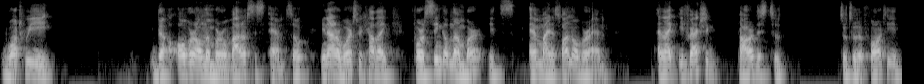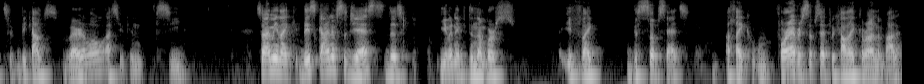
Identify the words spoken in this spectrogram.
what we, the overall number of values is m. So in other words, we have like for a single number, it's m minus one over m. And like if we actually power this to 2 to the 40, it becomes very low, as you can see. So I mean, like this kind of suggests that even if the numbers, if like the subsets as like for every subset we have like a random value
